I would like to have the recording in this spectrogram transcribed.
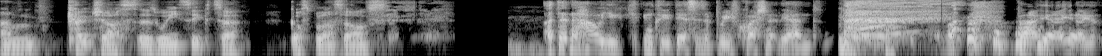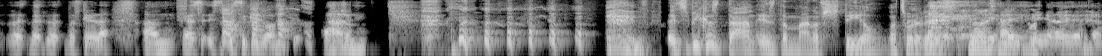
Um, coach us as we seek to gospel ourselves I don't know how you include this as a brief question at the end. but yeah, you know, let, us let, go there. Um, it's, it's, it's, a good one. Um, it's because Dan is the man of steel. That's what it is. nice, yeah, yeah, yeah, yeah,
